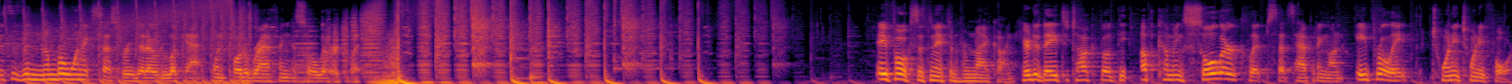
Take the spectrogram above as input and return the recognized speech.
This is the number one accessory that I would look at when photographing a solar eclipse. Hey folks, it's Nathan from Nikon, here today to talk about the upcoming solar eclipse that's happening on April 8th, 2024.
